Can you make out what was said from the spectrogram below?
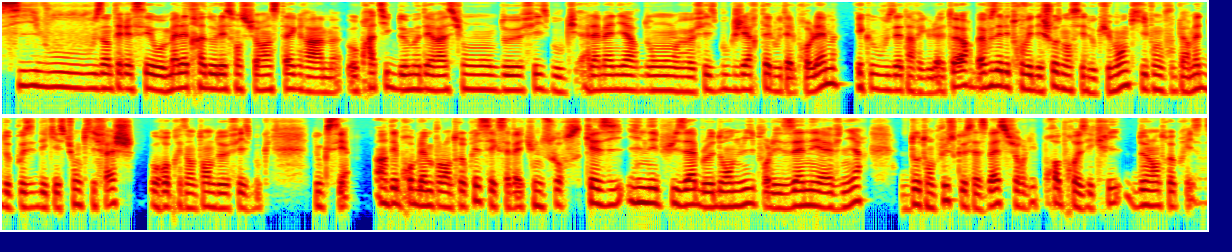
si vous vous intéressez au mal-être adolescent sur Instagram, aux pratiques de modération de Facebook, à la manière dont euh, Facebook gère tel ou tel problème, et que vous êtes un régulateur, bah vous allez trouver des choses dans ces documents qui vont vous permettre de poser des questions qui fâchent aux représentants de Facebook. Donc c'est un des problèmes pour l'entreprise, c'est que ça va être une source quasi inépuisable d'ennui pour les années à venir, d'autant plus que ça se base sur les propres écrits de l'entreprise.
